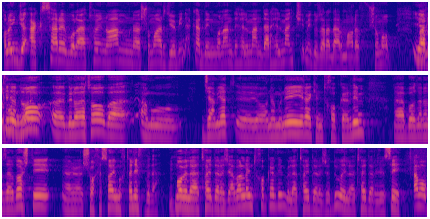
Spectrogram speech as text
حالا اینجا اکثر ولایت های نام شما ارزیابی نکردین مانند هلمند. در هلمند چی میگذره در معارف؟ شما یقینا ما ولایت ها و امو جمعیت یا نمونه ای را که انتخاب کردیم با در نظر داشت شاخص های مختلف بوده. ما ولایت های درجه اول انتخاب کردیم ولایت های درجه دو ولایت های درجه سه. اما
